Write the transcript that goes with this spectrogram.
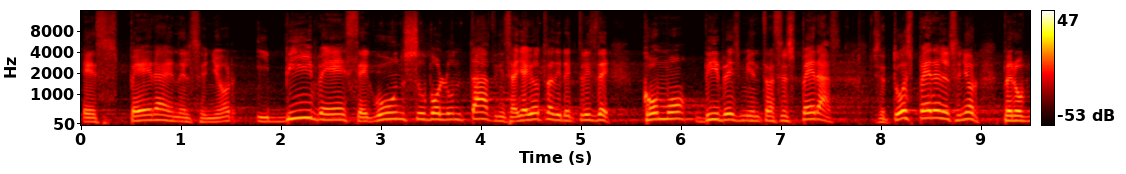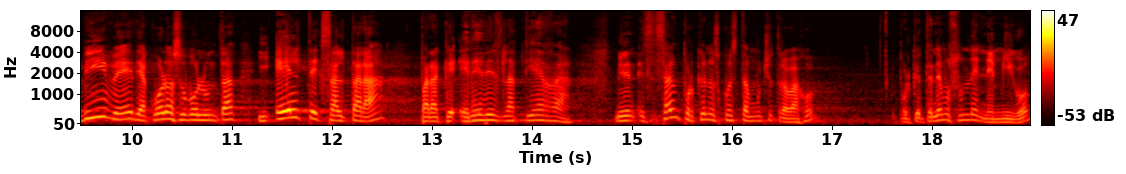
espera en el Señor y vive según su voluntad. Dice, ahí hay otra directriz de cómo vives mientras esperas. Dice, tú espera en el Señor, pero vive de acuerdo a su voluntad y Él te exaltará para que heredes la tierra. Miren, ¿saben por qué nos cuesta mucho trabajo? porque tenemos un enemigo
